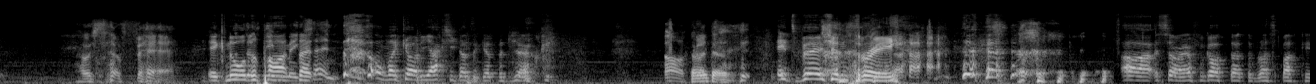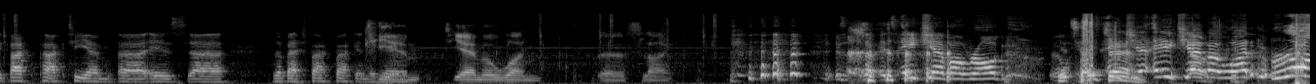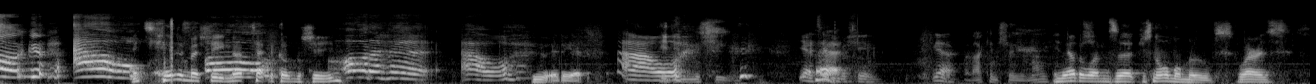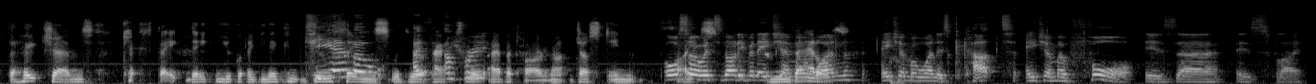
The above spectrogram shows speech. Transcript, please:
How is that fair? Ignore That the part make that. sense. oh my god, he actually doesn't get the joke. Oh, No, I god. don't. It's version 3. uh, sorry, I forgot that the Rust Bucket Backpack TM uh, is uh, the best backpack in the game. TM, TM01, uh, fly. it's, no, it's HMO wrong. It's HM. H- HM01 wrong. Ow! It's hidden machine, Oh! not technical machine. Oh, that hurt. Ow. You idiot. Ow. Hidden machine. Yeah, it's Yeah. hidden machine. Yeah. Well, I can show you my And the other ones are just normal moves, whereas the HMs, they they you got they can do TMO things with I your th- actual pretty- avatar, not just in. Also, fights. it's not even. HM01. HM01 is cut. HM04 is uh, is fly.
